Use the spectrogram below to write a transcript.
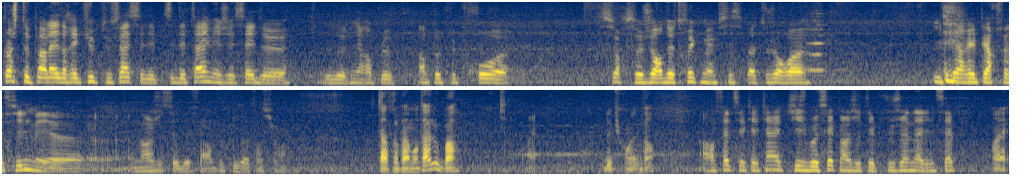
quand je te parlais de récup, tout ça, c'est des petits détails, mais j'essaye de, de devenir un peu, un peu plus pro euh, sur ce genre de truc, même si c'est pas toujours euh, hyper hyper facile, mais euh, non, j'essaie de faire un peu plus attention. T'as un prépa mental ou pas? Ouais. Depuis combien de temps? Alors, en fait, c'est quelqu'un avec qui je bossais quand j'étais plus jeune à l'INSEP. Ouais.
